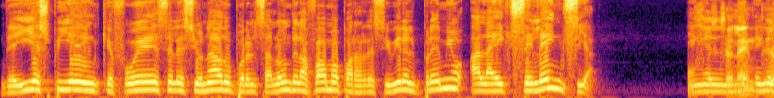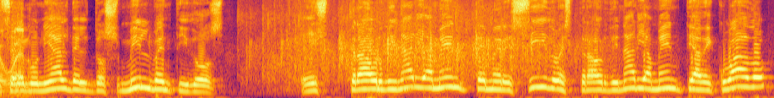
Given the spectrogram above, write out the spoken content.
de ESPN que fue seleccionado por el Salón de la Fama para recibir el premio a la excelencia en el, en el ceremonial bueno. del 2022. Extraordinariamente merecido, extraordinariamente adecuado.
